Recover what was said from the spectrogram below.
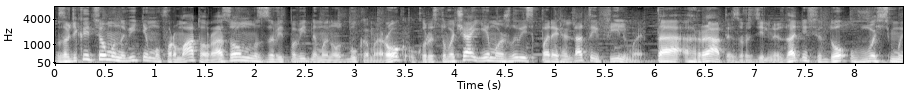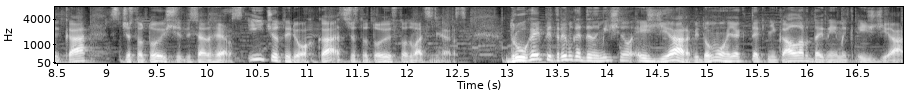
Завдяки цьому новітньому формату разом з відповідними ноутбуками ROG у користувача є можливість переглядати фільми та грати з роздільною здатністю до 8К з частотою 60 Гц і 4К з частотою 120 Гц. Друге підтримка динамічного HDR, відомого як Technicolor Dynamic HDR,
